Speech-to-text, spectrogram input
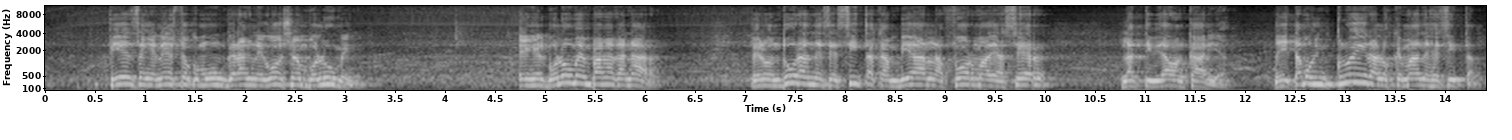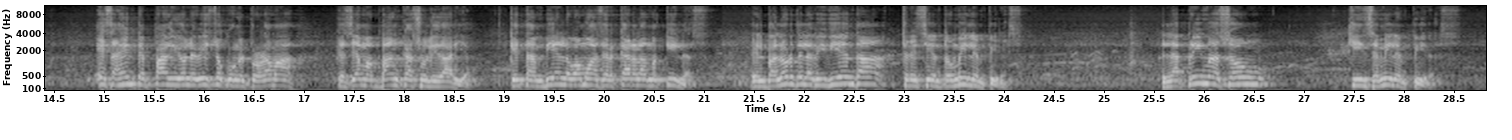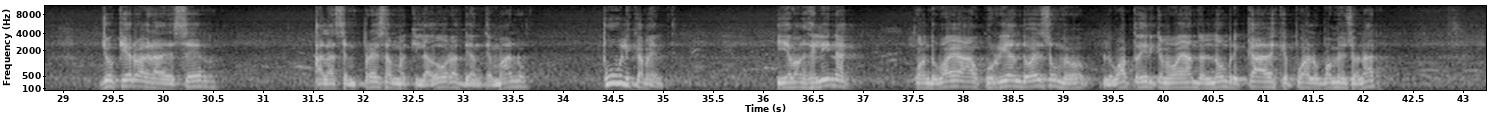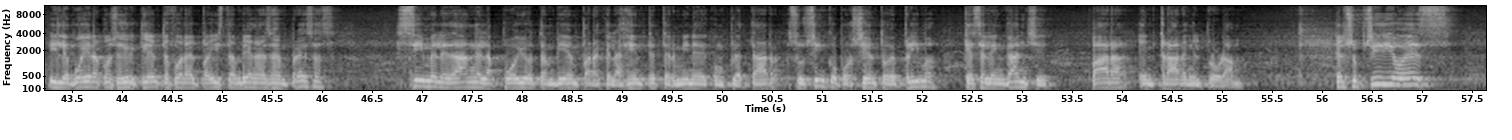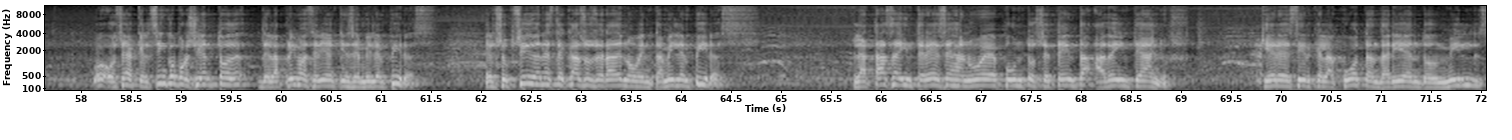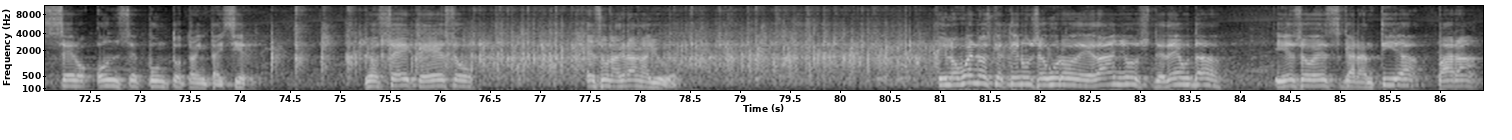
piensen en esto como un gran negocio en volumen. En el volumen van a ganar, pero Honduras necesita cambiar la forma de hacer la actividad bancaria. Necesitamos incluir a los que más necesitan. Esa gente paga, yo le he visto con el programa que se llama Banca Solidaria, que también lo vamos a acercar a las maquilas. El valor de la vivienda, 300 mil empiras. La prima son 15 mil empiras. Yo quiero agradecer a las empresas maquiladoras de antemano, públicamente. Y Evangelina cuando vaya ocurriendo eso, le voy a pedir que me vaya dando el nombre y cada vez que pueda los voy a mencionar. Y les voy a ir a conseguir clientes fuera del país también a esas empresas. Sí me le dan el apoyo también para que la gente termine de completar su 5% de prima, que es el enganche para entrar en el programa. El subsidio es, o sea que el 5% de la prima serían 15 mil empiras. El subsidio en este caso será de 90 mil empiras. La tasa de interés es a 9.70 a 20 años. Quiere decir que la cuota andaría en 2.011.37. Yo sé que eso es una gran ayuda. Y lo bueno es que tiene un seguro de daños, de deuda, y eso es garantía para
